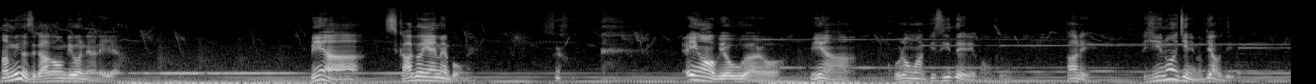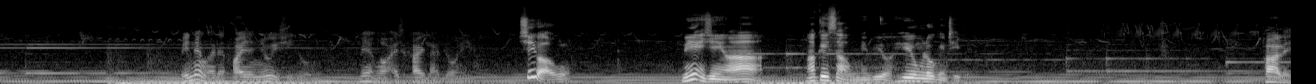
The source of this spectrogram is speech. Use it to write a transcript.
ငါမင်းကိုစကားကောင်းပြောနေရလေရမင်းကစကားပြောရိုင်းမဲ့ပုံပဲအိမ်ငါ့ကိုပြောဘူးကတော့မင်းကကိုတော်မှာပစ္စည်းတယ်တယ်ပေါ့ဆိုဒါလေအရင်တော့အကျင့်နေမပြောက်သေးဘူးမင်းနဲ့ငါနဲ့ဘာရင်ညိုးရှိလို့ မင်းကငါအဲ့စကားကြီးလာပြောနေတာရှိပါဘူးမင်းအရင်ကငါကိစ္စကိုဝင်ပြီးတော့ဟေးရုံမလုပ်ခင်ထိပဲဟာလေ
